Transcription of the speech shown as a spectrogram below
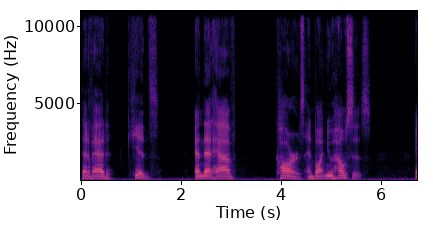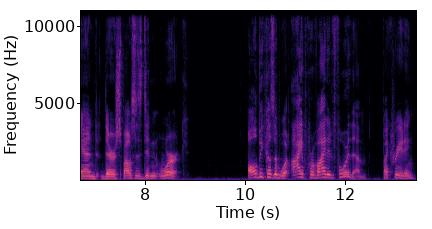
that have had kids and that have cars and bought new houses and their spouses didn't work. All because of what I provided for them by creating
